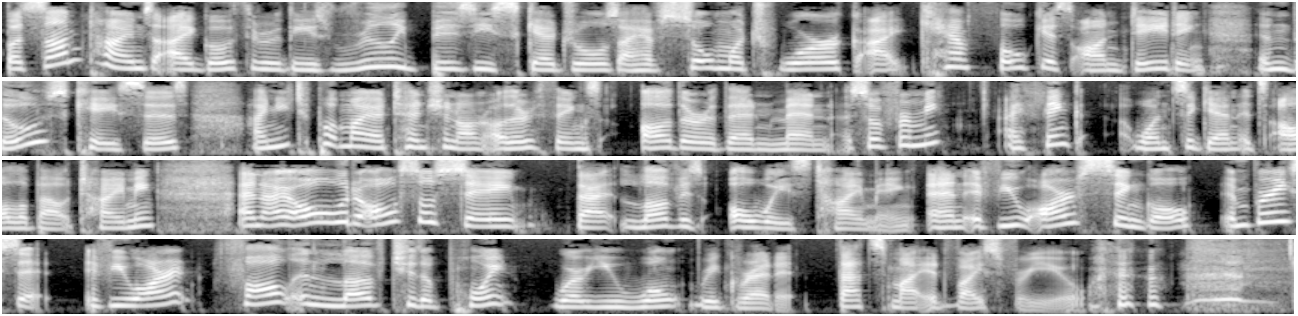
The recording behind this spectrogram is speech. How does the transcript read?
But sometimes I go through these really busy schedules. I have so much work. I can't focus on dating. In those cases, I need to put my attention on other things other than men. So for me, I think once again, it's all about timing. And I would also say that love is always timing. And if you are single, embrace it. If you aren't, fall in love to the point where you won't regret it. That's my advice for you.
